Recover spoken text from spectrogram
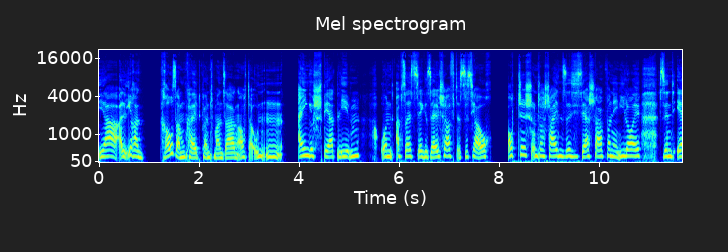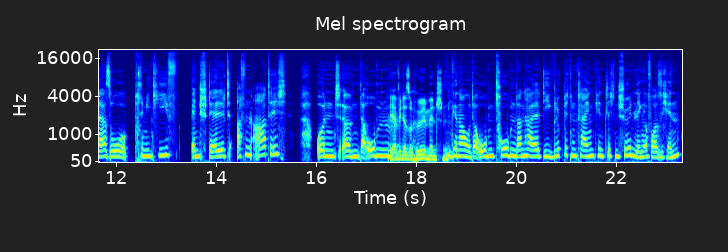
ja, all ihrer Grausamkeit, könnte man sagen, auch da unten eingesperrt leben. Und abseits der Gesellschaft ist es ja auch optisch unterscheiden sie sich sehr stark von den Eloy, sind eher so primitiv entstellt, affenartig und ähm, da oben. Ja, wieder so Höhlenmenschen. Genau, da oben toben dann halt die glücklichen kleinen kindlichen Schönlinge vor sich hin.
